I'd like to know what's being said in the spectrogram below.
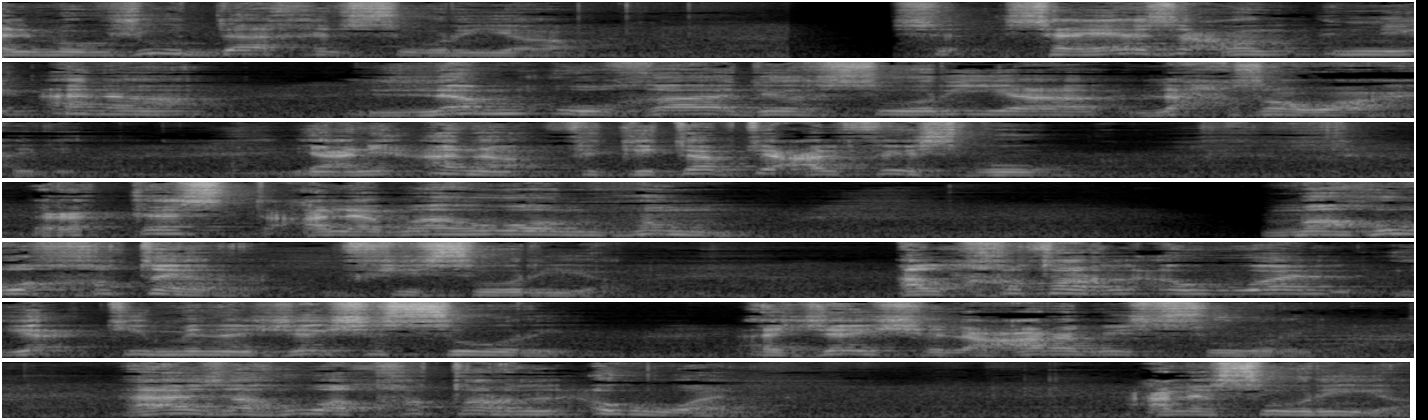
الموجود داخل سوريا سيزعم أني أنا لم أغادر سوريا لحظة واحدة. يعني أنا في كتابتي على الفيسبوك ركزت على ما هو مهم. ما هو خطر في سوريا؟ الخطر الأول يأتي من الجيش السوري الجيش العربي السوري. هذا هو الخطر الأول على سوريا.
